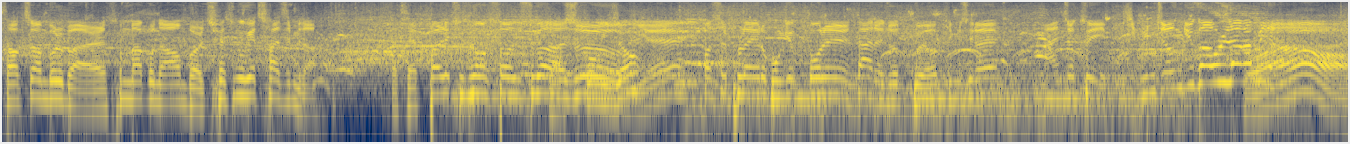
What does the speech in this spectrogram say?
석점 불발 손 맞고 나온 볼 최승욱의 차지입니다. 자, 재빨리 최승욱 선수가 자, 아주 스포이죠? 예 hustle play로 공격권을 따내줬고요. 김시래 안쪽 투입 김종규가 올라갑니다. 와우.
